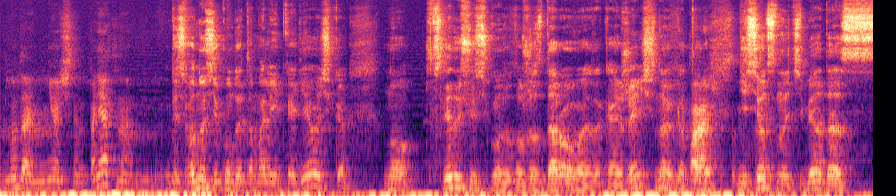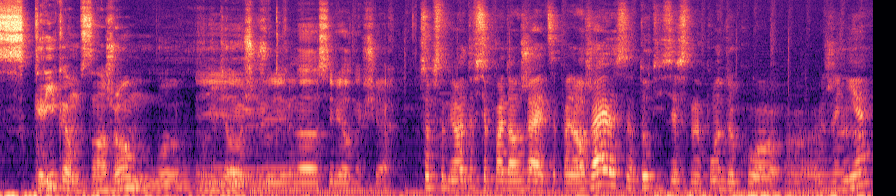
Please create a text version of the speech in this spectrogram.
Ну да, не очень понятно. То есть в одну секунду это маленькая девочка, но в следующую секунду это уже здоровая такая женщина, Ну, которая несется на тебя, да, с криком, с ножом. ну, И, Выглядело очень и жутко. на серьезных щах. Собственно говоря, это все продолжается, продолжается. Тут, естественно, под руку э, жене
